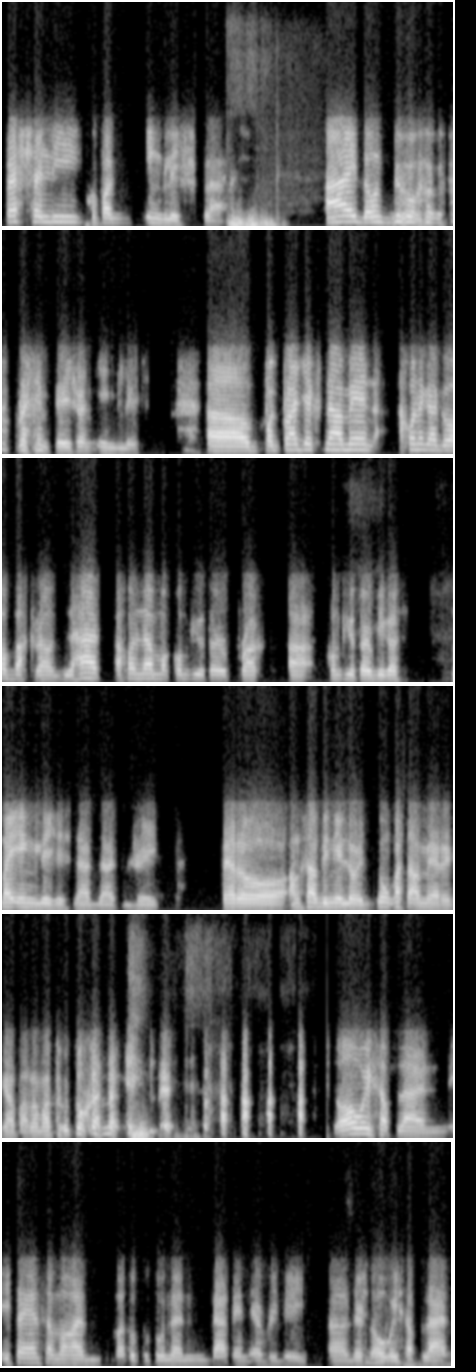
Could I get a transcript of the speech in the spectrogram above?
Especially kapag English class. I don't do presentation English. Uh, pag projects namin, ako nagagawa background. Lahat, ako na computer pro, uh, computer because my English is not that great. Pero ang sabi ni Lord, doon ka sa Amerika para matuto ka ng English. always a plan. Isa yan sa mga matututunan natin every day. Uh, there's mm-hmm. always a plan.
